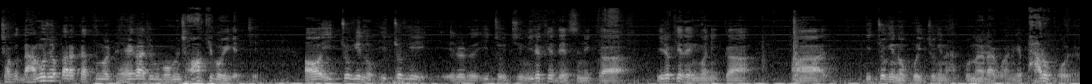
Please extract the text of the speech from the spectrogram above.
저 나무 젓가락 같은 걸 대해가지고 보면 정확히 보이겠지. 어 이쪽이 높- 이쪽이 예를 들어 이쪽 지금 이렇게 됐으니까 이렇게 된 거니까 아 이쪽이 높고 이쪽이 낮구나라고 하는 게 바로 보여요.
